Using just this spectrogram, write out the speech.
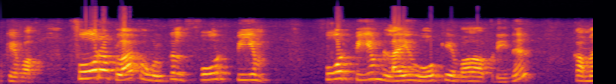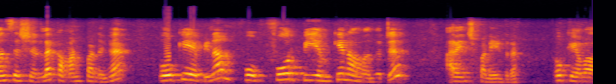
ஓகேவா ஃபோர் ஓ கிளாக் உங்களுக்கு four PM four PM live ஓகேவா அப்படின்னு கமெண்ட் செஷனில் கமெண்ட் பண்ணுங்கள் ஓகே அப்படின்னா ஃபோ ஃபோர் பிஎம்க்கே நான் வந்துட்டு அரேஞ்ச் பண்ணிடுறேன். ஓகேவா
